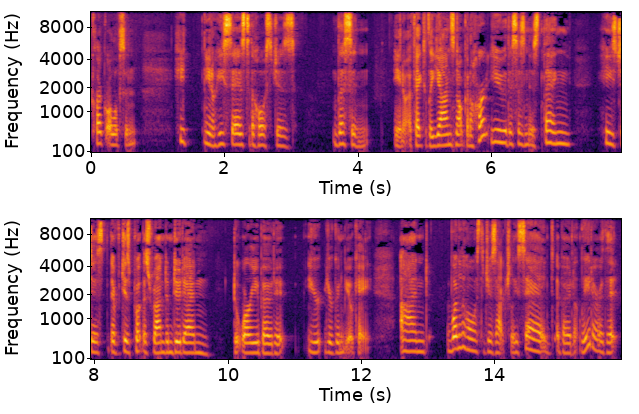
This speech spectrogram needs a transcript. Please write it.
Clark Olofsson, he, you know, he says to the hostages, listen, you know, effectively, Jan's not going to hurt you. This isn't his thing. He's just, they've just put this random dude in. Don't worry about it. You're, you're going to be okay. And one of the hostages actually said about it later that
